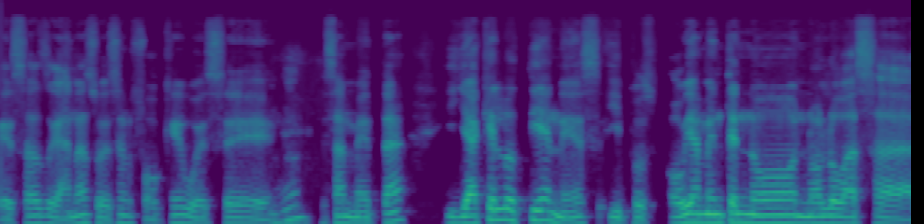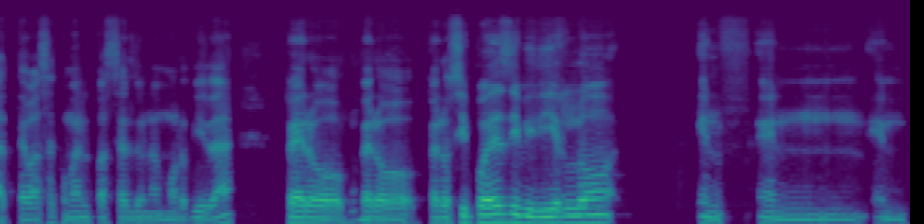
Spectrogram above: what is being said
esas ganas o ese enfoque o ese, esa meta, y ya que lo tienes, y pues obviamente no, no lo vas a, te vas a comer el pastel de una mordida, pero, pero, pero sí puedes dividirlo en, en,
